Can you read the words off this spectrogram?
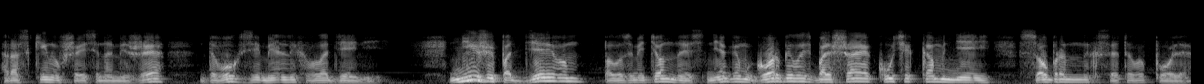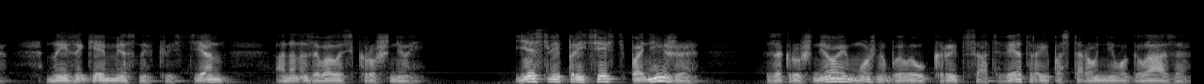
раскинувшаяся на меже двух земельных владений. Ниже под деревом полузаметенная снегом, горбилась большая куча камней, собранных с этого поля. На языке местных крестьян она называлась крушней. Если присесть пониже, за крушней можно было укрыться от ветра и постороннего глаза,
